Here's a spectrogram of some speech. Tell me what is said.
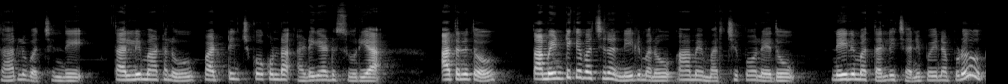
సార్లు వచ్చింది. తల్లి మాటలు పట్టించుకోకుండా అడిగాడు సూర్య. అతనితో తమ ఇంటికి వచ్చిన నీలిమను ఆమె మర్చిపోలేదు. నీలిమ తల్లి చనిపోయినప్పుడు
